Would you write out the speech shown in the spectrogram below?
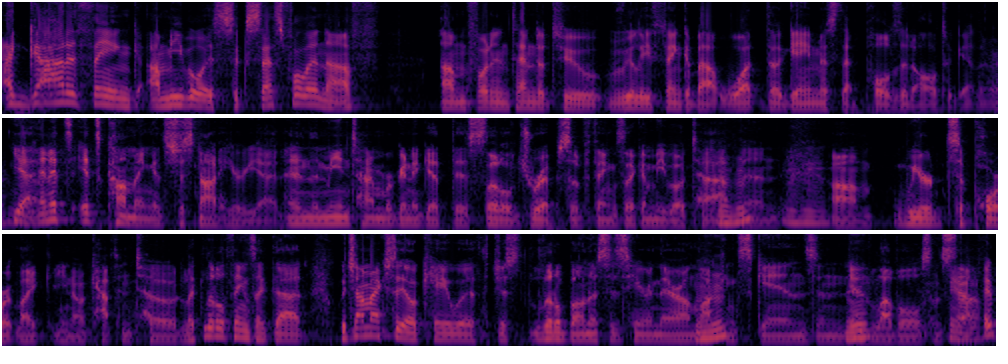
I gotta think Amiibo is successful enough um, for Nintendo to really think about what the game is that pulls it all together. Yeah, and it's it's coming. It's just not here yet. And in the meantime, we're going to get this little drips of things like Amiibo Tap Mm-hmm. and Um, weird support like you know Captain Toad, like little things like that, which I'm actually okay with. Just little bonuses here and there, unlocking skins and, and levels and stuff. It-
